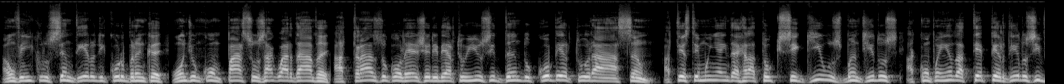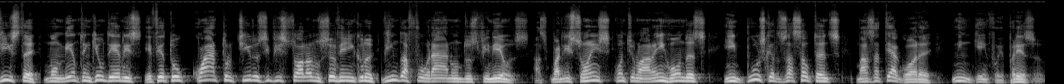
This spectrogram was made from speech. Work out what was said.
a um veículo sendeiro de cor branca, onde um comparsa os aguardava atrás do colégio Heriberto Wilson, dando cobertura à ação. A testemunha ainda relatou que seguiu os bandidos, acompanhando até perdê-los de vista, momento em que um deles efetuou quatro tiros de pistola no seu veículo, vindo a furar um dos pneus. As guarnições continuaram em rondas em busca dos assaltantes, mas até agora ninguém foi preso.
